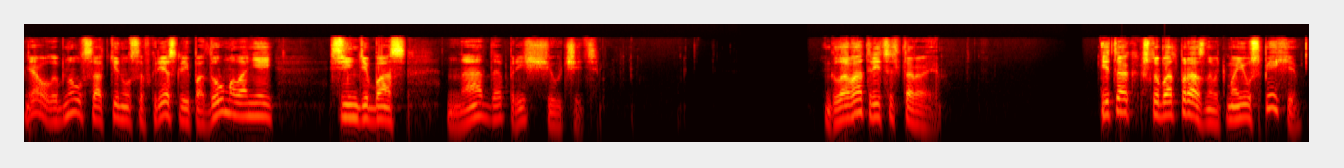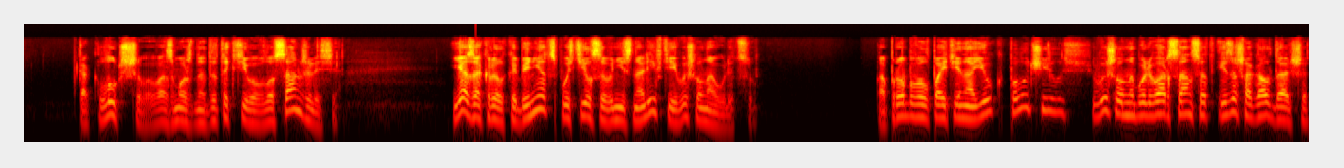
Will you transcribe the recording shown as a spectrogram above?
Я улыбнулся, откинулся в кресле и подумал о ней. Синди Бас надо прищучить. Глава 32. Итак, чтобы отпраздновать мои успехи, как лучшего, возможно, детектива в Лос-Анджелесе, я закрыл кабинет, спустился вниз на лифте и вышел на улицу. Попробовал пойти на юг, получилось. Вышел на бульвар Сансет и зашагал дальше.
